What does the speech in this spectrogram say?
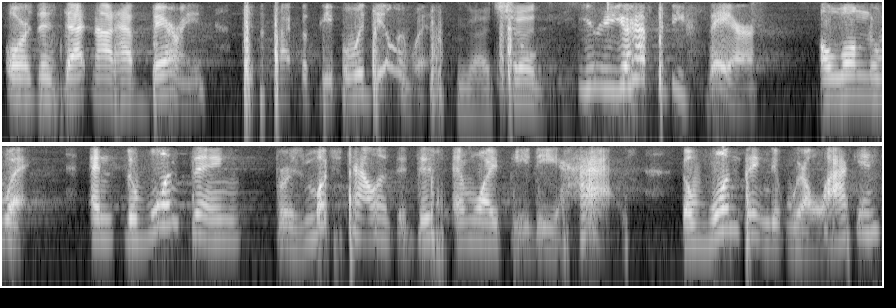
Or does that not have bearing to the type of people we're dealing with? Yeah, it should. You, you have to be fair along the way. And the one thing, for as much talent that this NYPD has, the one thing that we're lacking,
